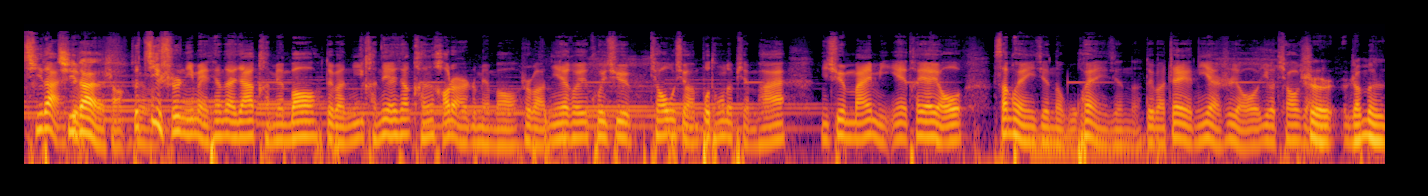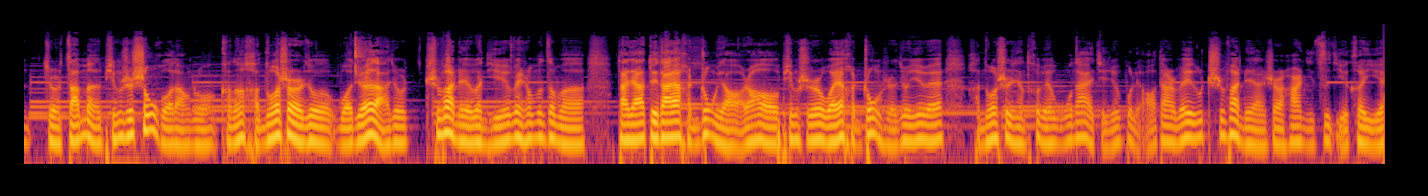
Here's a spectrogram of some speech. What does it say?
期待期。待的上。就即使你每天在家啃面包，对吧？你肯定也想啃好点儿的面包，是吧？你也会会去挑选不同的品牌，你去买米，它也有三块钱一斤的，五块钱一斤的，对吧？这个你也是有一个挑选。是人们就是咱们平时生活当中，可能很多事儿就我觉得啊，就是吃饭这个问题为什么这么大家对大家很重要，然后平时我也很重视，就因为很多事情特别无奈解决不了，但是唯独吃饭这件事儿，还是你自己可以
